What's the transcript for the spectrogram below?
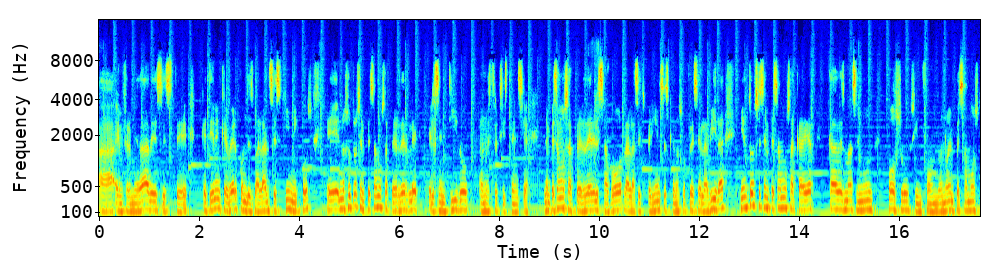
a enfermedades este, que tienen que ver con desbalances químicos, eh, nosotros empezamos a perderle el sentido a nuestra existencia, empezamos a perder el sabor a las experiencias que nos ofrece la vida y entonces empezamos a caer cada vez más en un pozo sin fondo, ¿no? Empezamos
